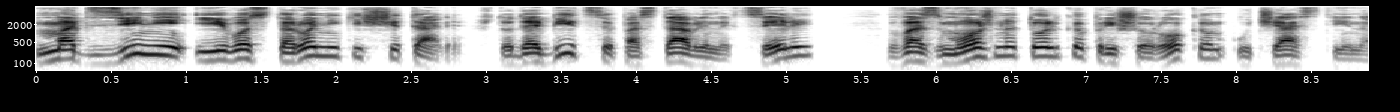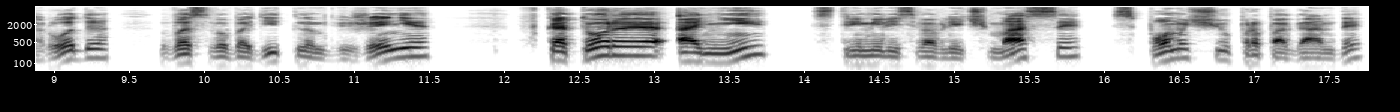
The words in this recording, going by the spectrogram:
Мадзини и его сторонники считали, что добиться поставленных целей возможно только при широком участии народа в освободительном движении, в которое они стремились вовлечь массы с помощью пропаганды,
